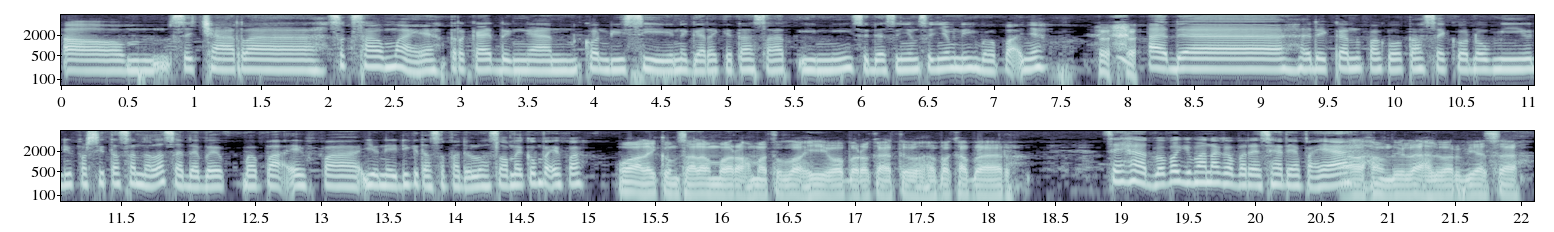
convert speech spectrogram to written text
um, secara seksama ya terkait dengan kondisi negara kita saat ini. Sudah senyum-senyum nih bapaknya. ada dekan Fakultas Ekonomi Universitas Andalas ada Bapak Eva Yunedi kita sapa dulu. Assalamualaikum Pak Eva. Waalaikumsalam warahmatullahi wabarakatuh. Apa kabar? Sehat, Bapak gimana kabarnya sehat ya Pak ya? Alhamdulillah luar biasa.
